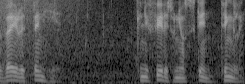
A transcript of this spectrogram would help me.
The veil is thin here. Can you feel it on your skin, tingling?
